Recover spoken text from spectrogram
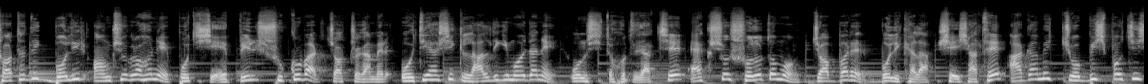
শতাধিক বলির অংশগ্রহণে পঁচিশে এপ্রিল শুক্রবার চট্টগ্রামের ঐতিহাসিক লালদিঘি ময়দানে অনুষ্ঠিত হতে যাচ্ছে একশো ষোলোতম জব্বারের বলি খেলা। সেই সাথে আগামী চব্বিশ, পঁচিশ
